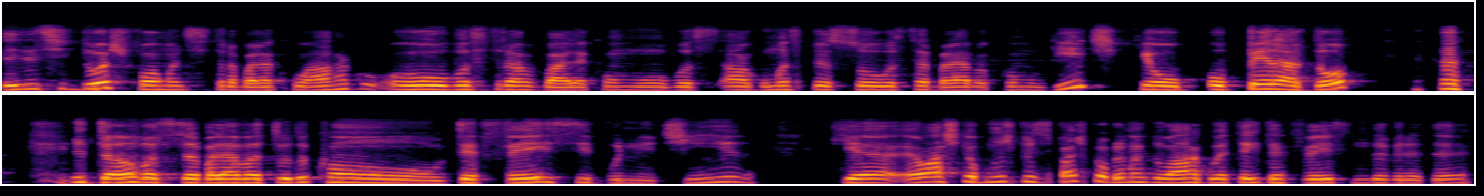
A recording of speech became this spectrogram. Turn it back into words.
existem duas formas de se trabalhar com Argo, ou você trabalha como você, algumas pessoas trabalhavam como Git, que é o operador. então você trabalhava tudo com o interface bonitinho, que é, eu acho que um dos principais problemas do Argo é ter interface, não deveria ter.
